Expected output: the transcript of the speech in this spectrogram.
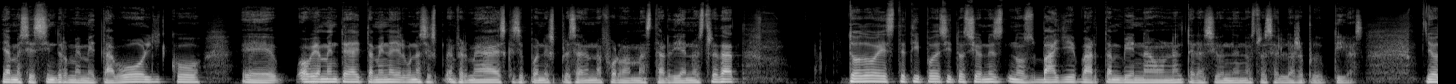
llámese síndrome metabólico. Eh, obviamente también hay algunas enfermedades que se pueden expresar en una forma más tardía en nuestra edad. Todo este tipo de situaciones nos va a llevar también a una alteración en nuestras células reproductivas. Yo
